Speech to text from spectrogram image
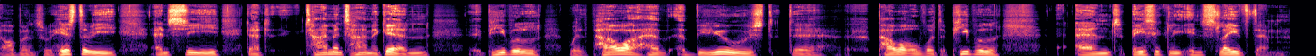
up and through history and see that time and time again, people with power have abused the power over the people and basically enslaved them.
